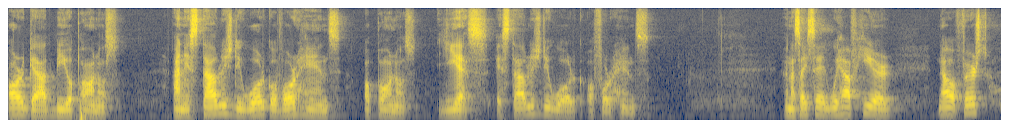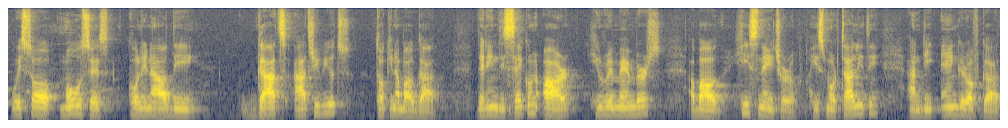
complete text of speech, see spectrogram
our God be upon us, and establish the work of our hands upon us. Yes, establish the work of our hands. And as I said, we have here now, first we saw Moses calling out the God's attributes, talking about God. Then in the second R, he remembers about his nature, his mortality, and the anger of God.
